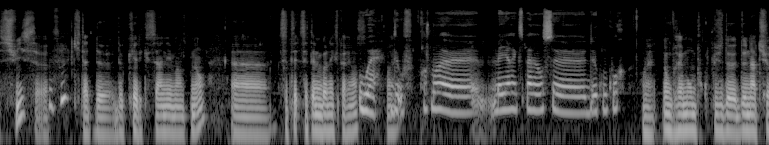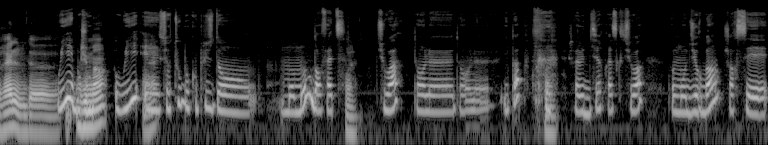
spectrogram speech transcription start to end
suisse euh, Mhm. qui date de, de quelques années maintenant Euh, C'était une bonne expérience ouais, Ouais. de ouf. Franchement, euh, meilleure expérience euh, de concours. Ouais, Donc vraiment beaucoup plus de, de naturel, de- Oui, d'humain. Oui, Ouais. et surtout beaucoup plus dans mon monde en fait. Ouais. Tu vois, dans le, dans le hip-hop, j'ai envie de dire presque, tu vois, dans le monde urbain. Genre, c'est.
